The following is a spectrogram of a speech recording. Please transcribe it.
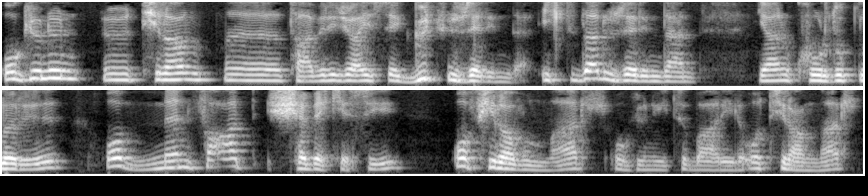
o günün e, tiran e, tabiri caizse güç üzerinde, iktidar üzerinden yani kurdukları o menfaat şebekesi, o firavunlar, o gün itibariyle o tiranlar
